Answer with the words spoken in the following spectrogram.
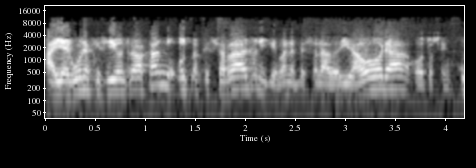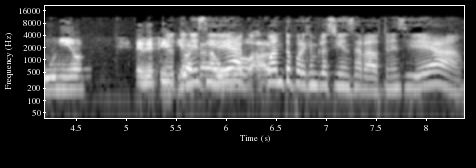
Hay algunas que siguieron trabajando, otras que cerraron y que van a empezar a abrir ahora, otros en junio. En definitiva, ¿Tenés idea cuántos, por ejemplo, siguen cerrados? ¿Tenés idea?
